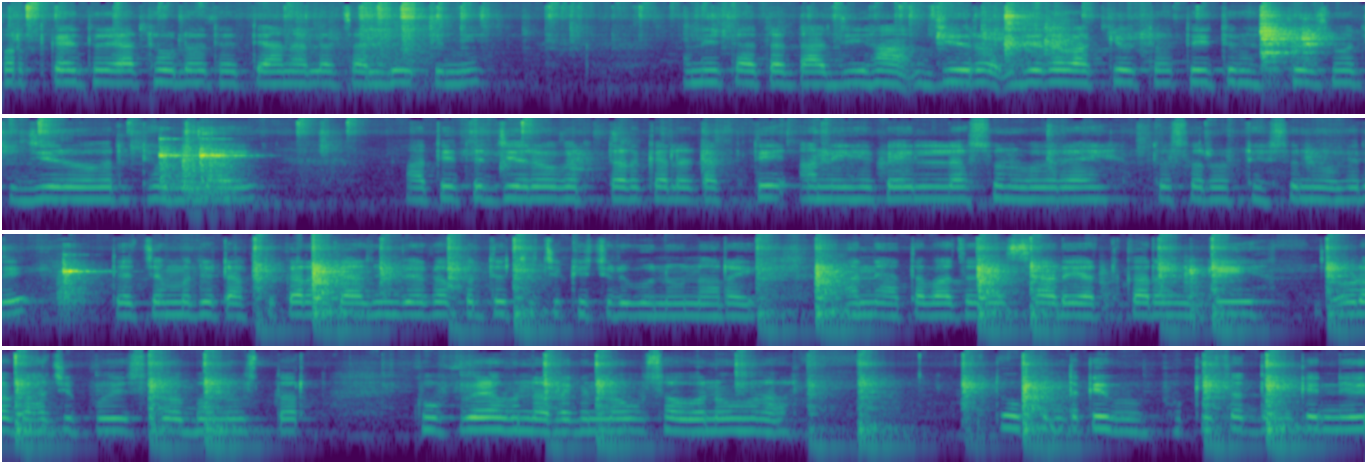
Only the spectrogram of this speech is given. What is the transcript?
परत काहीतरी आठवलं होतं ते आणायला चालली होती मी. आणि त्यात आता दाजी हां जिरं जिरं बाकी होतं ते इथे फ्रीजमध्ये जिरं वगैरे ठेवलेलं आहे. आता इथे जिरं वगैरे तडकायला टाकते. आणि हे काही लसूण वगैरे आहे तो सर्व ठेसून वगैरे त्याच्यामध्ये टाकते. कारण की अजून वेगळ्या पद्धतीची खिचडी बनवणार आहे. आणि आता वाजत साडेआठ कारण की एवढं भाजीपोळी सर्व बनवूस तर खूप वेळ होणार लागेल नऊ सव्वा नऊ होणार. तोपर्यंत काही भुकीचा दमके काही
